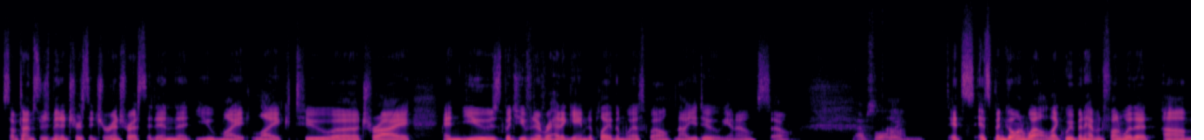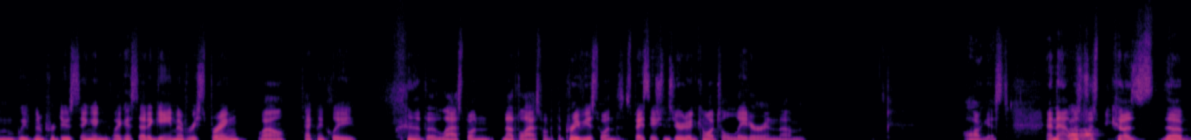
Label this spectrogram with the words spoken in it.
sometimes there's miniatures that you're interested in that you might like to uh, try and use, but you've never had a game to play them with. Well, now you do, you know. So, absolutely. Um, it's it's been going well. Like we've been having fun with it. Um, we've been producing, like I said, a game every spring. Well, technically, the last one, not the last one, but the previous one, Space Station Zero didn't come out till later in um, August. And that was uh-huh. just because the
